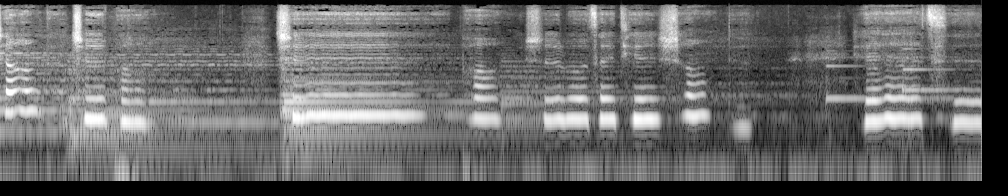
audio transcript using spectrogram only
像的翅膀，翅膀是落在天上的。叶子。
